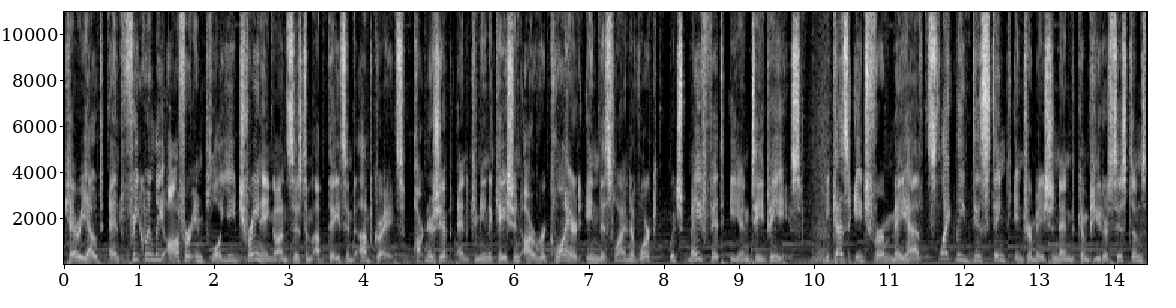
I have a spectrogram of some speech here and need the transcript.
carry out, and frequently offer employee training on system updates and upgrades. Partnership and communication are required in this line of work, which may fit ENTPs. Because each firm may have slightly distinct information and computer systems,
